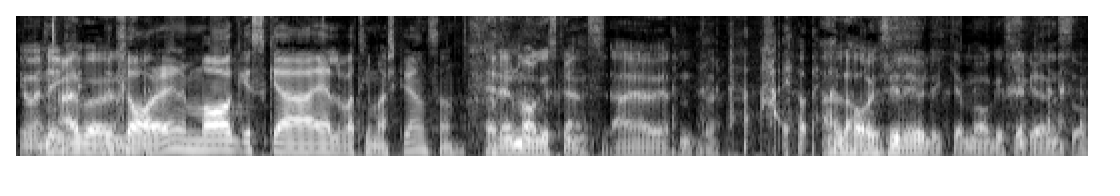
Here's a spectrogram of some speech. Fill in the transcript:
Jag är nej, Du en- klarade den magiska 11 timmars gränsen. Är det en magisk gräns? Ja, jag vet inte. Alla har ju sina olika magiska gränser.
